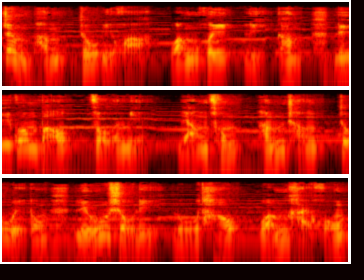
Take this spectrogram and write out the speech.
郑鹏、周碧华、王辉、李刚、李光宝、左文明、梁聪、彭程、周卫东、刘守立、鲁涛、王海红、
